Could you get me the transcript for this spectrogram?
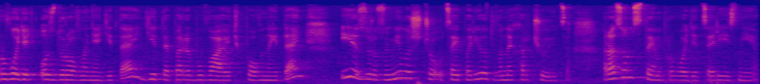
проводять оздоровлення дітей. Діти перебувають повний день. І зрозуміло, що у цей період вони харчуються. Разом з тим проводяться різні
